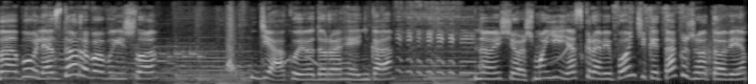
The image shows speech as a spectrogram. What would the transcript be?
Бабуля, здорово вийшло. Дякую, дорогенька. Ну і що ж, мої яскраві пончики також готові.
